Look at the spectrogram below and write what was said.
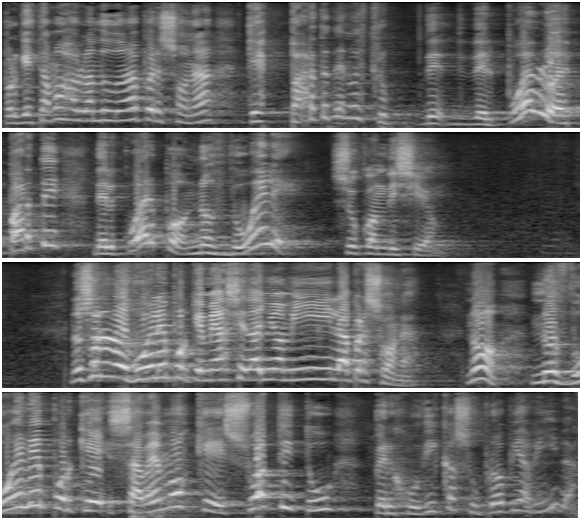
Porque estamos hablando de una persona que es parte de nuestro, del pueblo, es parte del cuerpo. Nos duele su condición. No solo nos duele porque me hace daño a mí la persona, no, nos duele porque sabemos que su actitud perjudica su propia vida.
